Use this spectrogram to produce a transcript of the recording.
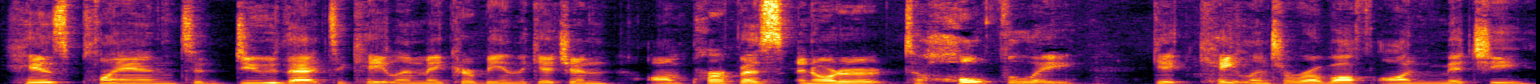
his plan to do that to Caitlyn, make her be in the kitchen on purpose in order to hopefully get Caitlin to rub off on Mitchie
